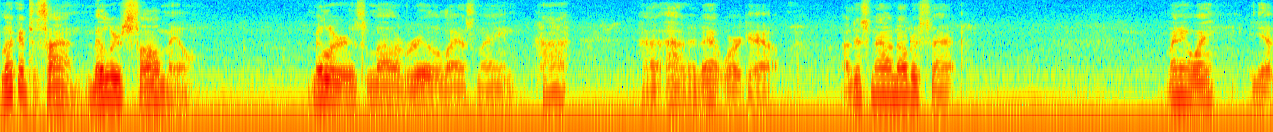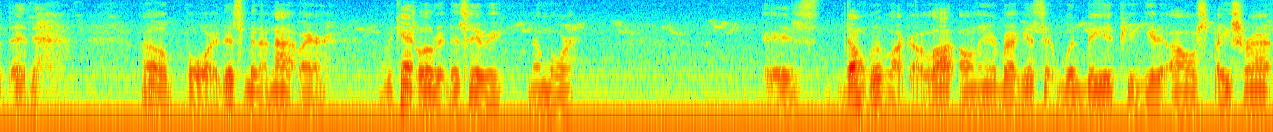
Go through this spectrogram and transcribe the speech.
Look at the sign. Miller's Sawmill. Miller is my real last name. Huh. How, how did that work out? I just now noticed that. Anyway, yeah, oh boy, this has been a nightmare. We can't load it this heavy no more. It don't look like a lot on here, but I guess it would be if you get it all spaced right.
